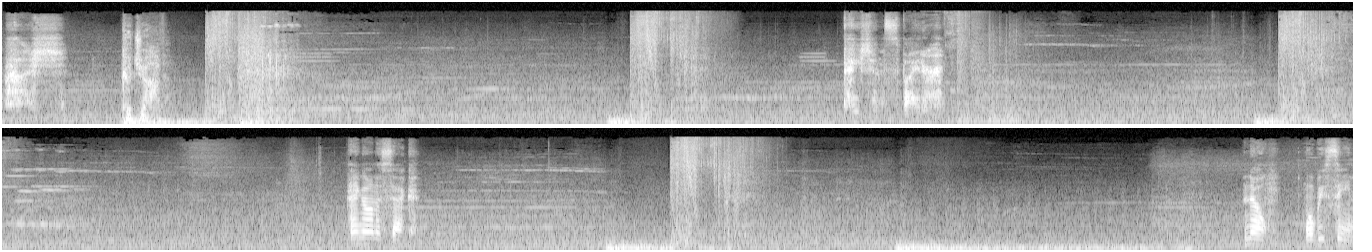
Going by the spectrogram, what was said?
Hush. Good job. Patience, Spider. Hang on a sec. No, we'll be seen.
